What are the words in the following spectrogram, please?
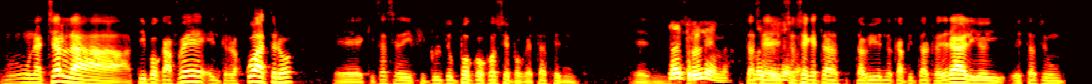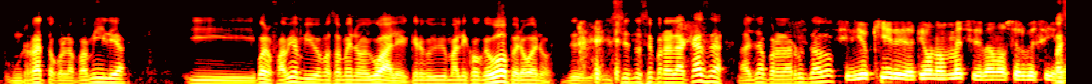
una charla tipo café entre los cuatro. Eh, quizás se dificulte un poco, José, porque estás en... en- No hay problema, estás no hay en- problema. Yo sé que estás, estás viviendo en Capital Federal y hoy estás un, un rato con la familia. Y bueno, Fabián vive más o menos igual, eh, creo que vive más lejos que vos, pero bueno, de- yéndose para la casa, allá para la ruta 2. Si Dios quiere, de aquí a unos meses vamos a ser vecinos.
